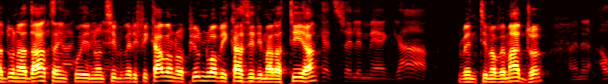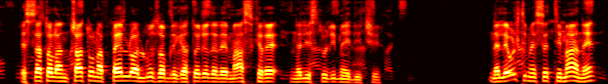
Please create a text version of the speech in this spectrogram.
ad una data in cui non si verificavano più nuovi casi di malattia, 29 maggio, è stato lanciato un appello all'uso obbligatorio delle maschere negli studi medici. Nelle ultime settimane,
